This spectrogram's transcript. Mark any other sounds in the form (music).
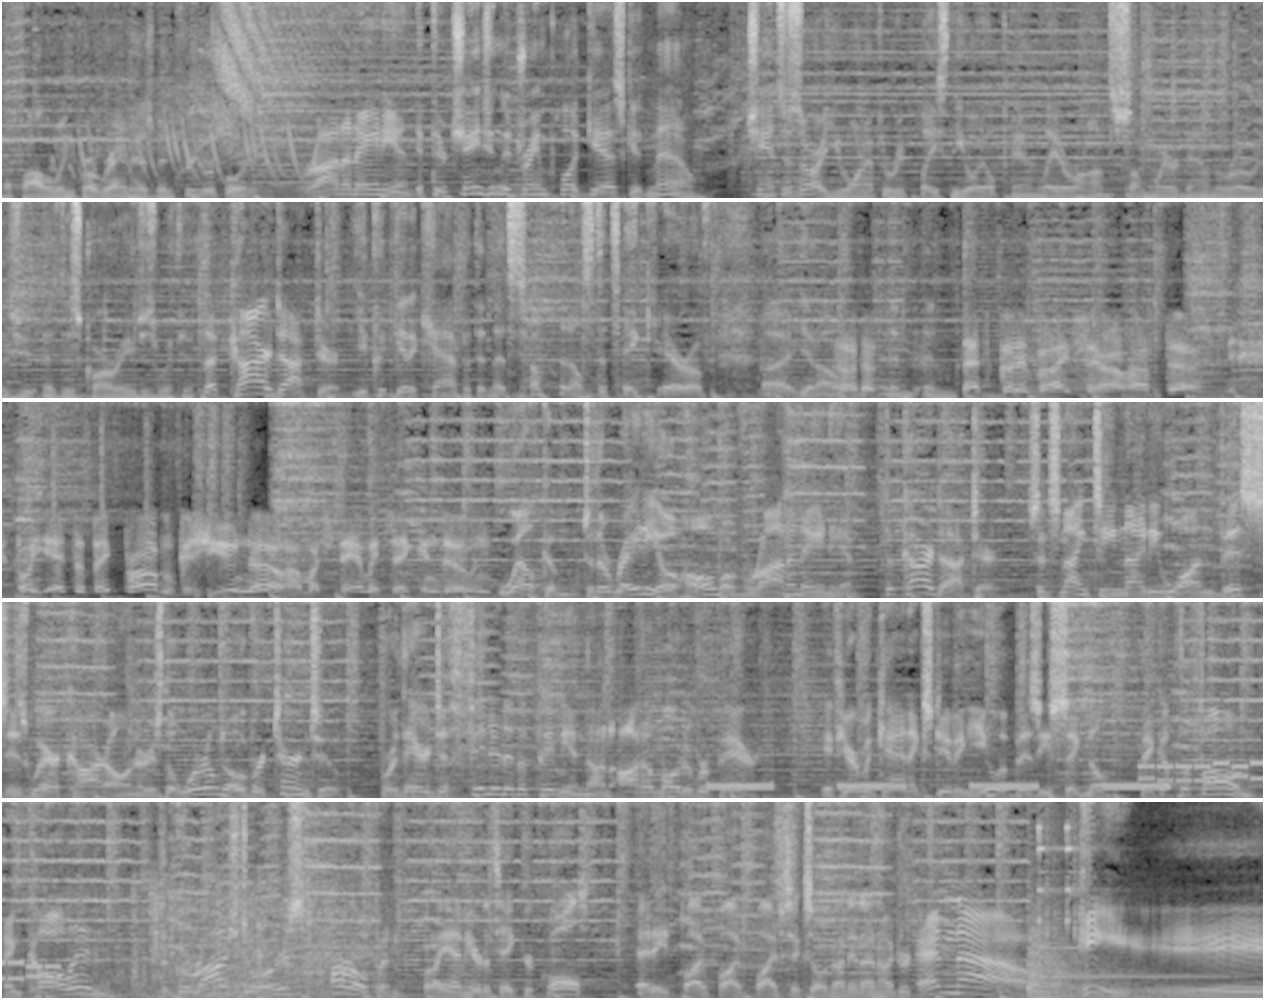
The following program has been pre recorded. Ron Ananian. If they're changing the drain plug gasket now, chances are you won't have to replace the oil pan later on somewhere down the road as, you, as this car ages with you. The car doctor. You could get a cap, but then that's (laughs) someone else to take care of, uh, you know. No, that's, and, and that's good advice there. I'll have to. Boy, it's a big problem because you know how much damage they can do. Welcome to the radio home of Ron Ananian, the car doctor. Since 1991, this is where car owners the world over turn to for their definitive opinion on automotive repair. If your mechanic's giving you a busy signal, pick up the phone and call in. The garage doors are open. but I am here to take your calls at 855 560 9900. And now, here's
